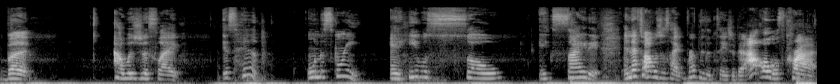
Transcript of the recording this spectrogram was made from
but I was just like, it's him on the screen, and he was so excited, and that's why I was just like representation. That I almost cried.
